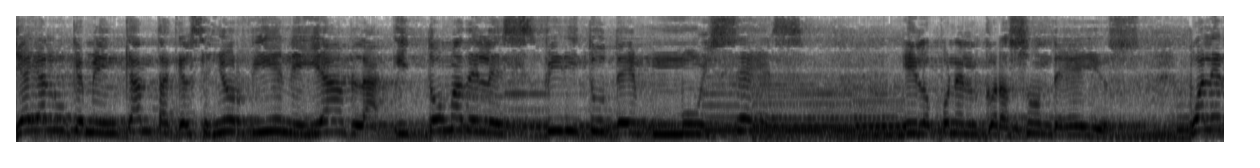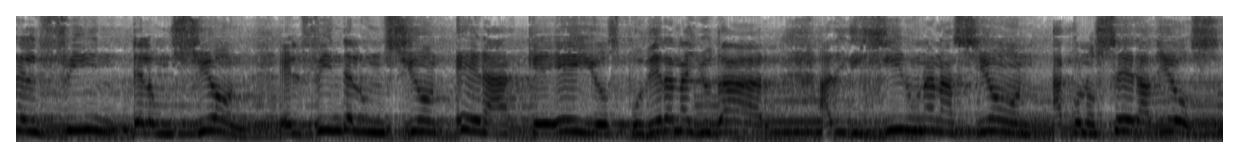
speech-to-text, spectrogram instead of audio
Y hay algo que me encanta, que el Señor viene y habla y toma del espíritu de Moisés y lo pone en el corazón de ellos. ¿Cuál era el fin de la unción? El fin de la unción era que ellos pudieran ayudar a dirigir una nación a conocer a Dios.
